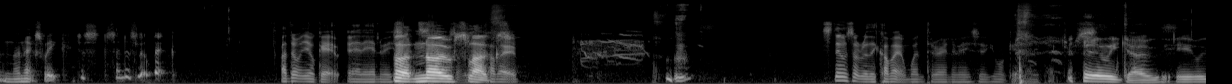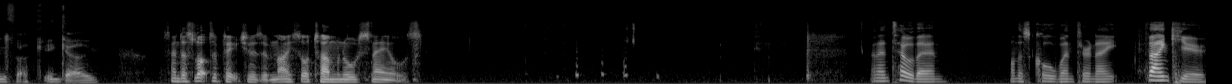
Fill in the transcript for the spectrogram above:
in the next week, just send us a little pic. I don't think you'll get any enemies. But since no snails don't really slugs. Snails don't really come out in winter anyway, so you won't get any pictures. Here we go. Here we fucking go. Send us lots of pictures of nice autumnal snails. And until then, on this cold winter night, thank you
